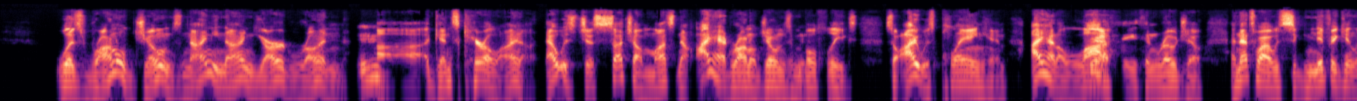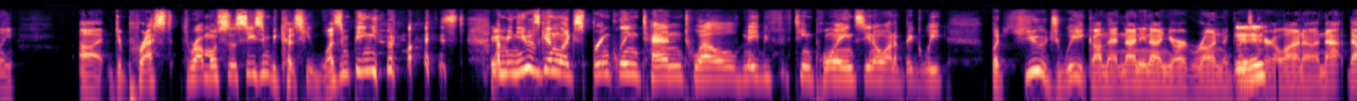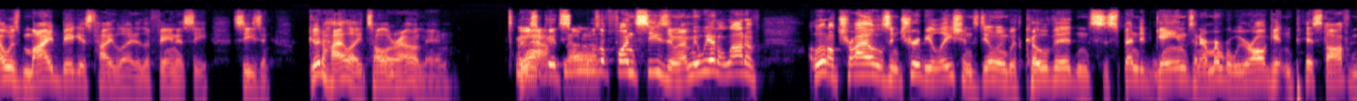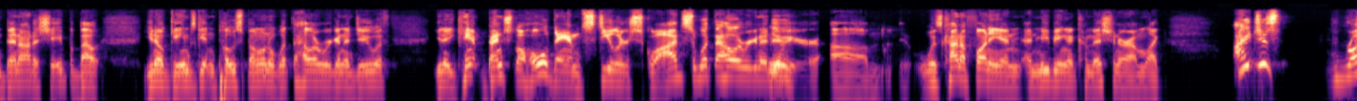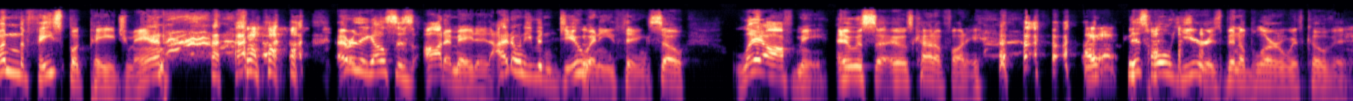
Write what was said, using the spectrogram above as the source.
was Ronald Jones' 99 yard run mm-hmm. uh, against Carolina. That was just such a must. Now, I had Ronald Jones in mm. both leagues, so I was playing him. I had a lot yeah. of faith in Rojo, and that's why I was significantly uh, depressed throughout most of the season because he wasn't being utilized. I mean, he was getting like sprinkling 10, 12, maybe 15 points, you know, on a big week, but huge week on that 99 yard run against mm-hmm. Carolina. And that, that was my biggest highlight of the fantasy season. Good highlights all around, man. It yeah, was good. No. It was a fun season. I mean, we had a lot of a little trials and tribulations dealing with COVID and suspended games. And I remember we were all getting pissed off and bent out of shape about, you know, games getting postponed and what the hell are we going to do with, you know, you can't bench the whole damn Steelers squad. So what the hell are we going to do yeah. here? Um, it was kind of funny. And, and me being a commissioner, I'm like, I just run the Facebook page, man. Everything else is automated. I don't even do anything. So lay off me. It was, uh, it was kind of funny. This whole year has been a blur with COVID.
